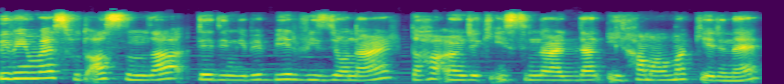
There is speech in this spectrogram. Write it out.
Vivienne Westwood aslında dediğim gibi bir vizyoner. Daha önceki isimlerden ilham almak yerine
